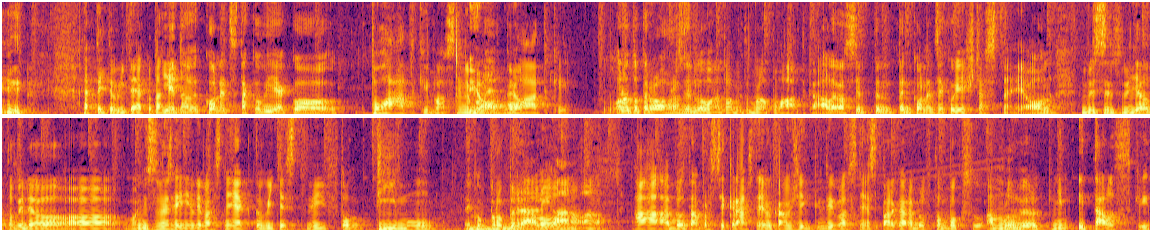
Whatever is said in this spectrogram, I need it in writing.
tak teď to víte jako taky. Je to konec takový jako pohádky vlastně, nebo Jo, ne jo. Ono to trvalo hrozně dlouho na to, aby to byla pohádka, ale vlastně ten, ten konec jako je šťastný. Jo? On, když jsi viděl to video, uh, oni zveřejnili vlastně, jak to vítězství v tom týmu jako probíralo. Brali, ano, ano. A, a byl tam prostě krásný okamžik, kdy vlastně Espargaro byl v tom boxu a mluvil k ním italsky,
